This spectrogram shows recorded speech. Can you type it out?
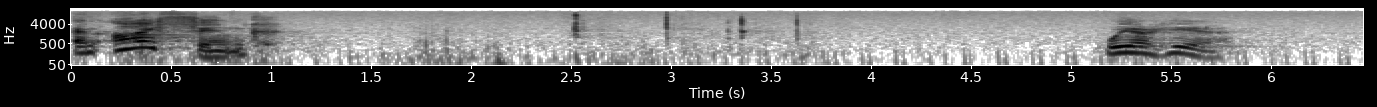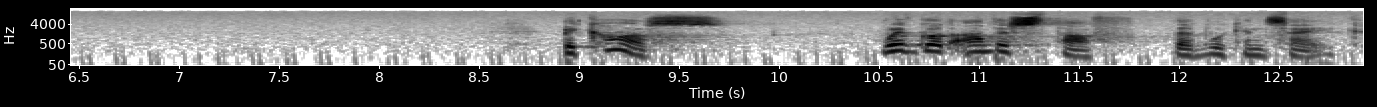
And I think we are here because we've got other stuff that we can take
